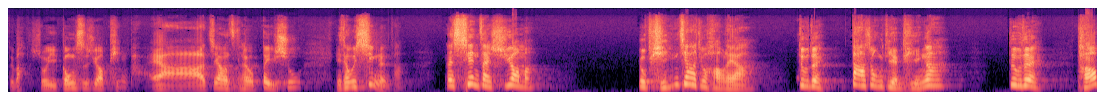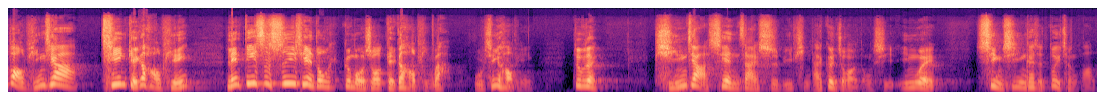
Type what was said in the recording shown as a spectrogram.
对吧？所以公司需要品牌啊，这样子才有背书，你才会信任它。但现在需要吗？有评价就好了呀，对不对？大众点评啊，对不对？淘宝评价，亲给个好评，连第一次试衣线都跟我说给个好评吧，五星好评，对不对？评价现在是比品牌更重要的东西，因为信息应该是对称化了。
